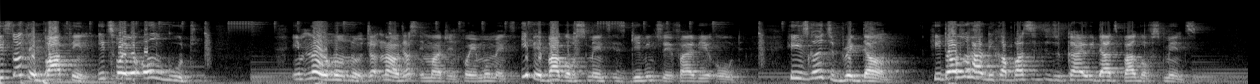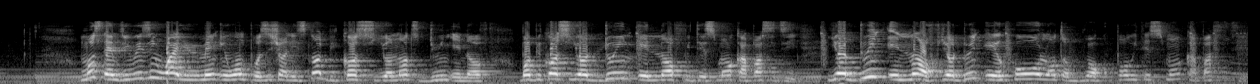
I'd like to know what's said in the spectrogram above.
It's not a bad thing, it's for your own good. No, no, no. Just, now, just imagine for a moment if a bag of cement is given to a five year old, he is going to break down. He doesn't have the capacity to carry that bag of cement. Most times, the reason why you remain in one position is not because you're not doing enough, but because you're doing enough with a small capacity you're doing enough you're doing a whole lot of work but with a small capacity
